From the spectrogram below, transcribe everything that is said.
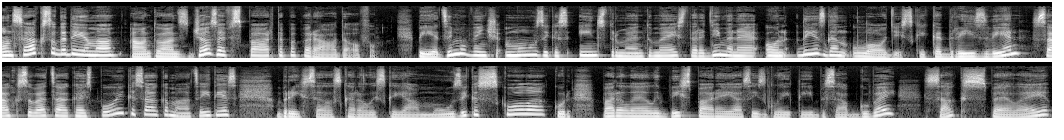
Un saksu gadījumā Antoans Džozefs pārtapa par Ādolfu. Piedzima viņš mūzikas instrumentu meistara ģimenē, un diezgan loģiski, ka drīz vien saksu vecākais puika sāka mācīties Briseles Karaliskajā mūzikas skolā, kur paralēli vispārējās izglītības apguvei saks spēlēja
